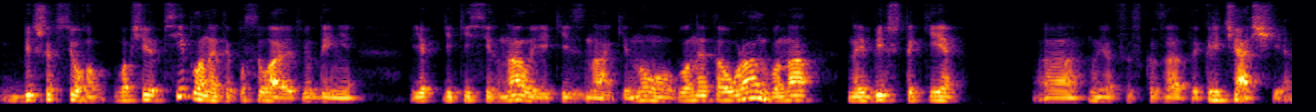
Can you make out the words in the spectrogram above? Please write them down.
більше всього, взагалі всі планети посилають людині як, якісь сигнали, якісь знаки. Ну, планета Уран, вона найбільш таки е, ну як це сказати, кричащі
